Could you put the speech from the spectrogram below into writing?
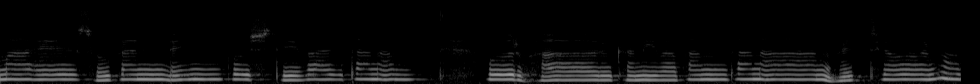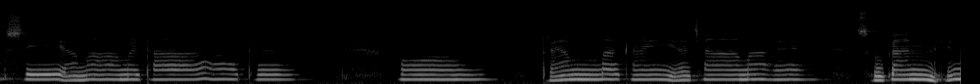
महे सुगन्धिं पुष्टिवर्धनम् उर्वारुकमिव पन्थनान् मृत्योर्मुक्षीयमामृतात् ॐ त्र्यम्बकं यजामहे सुगन्धिं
